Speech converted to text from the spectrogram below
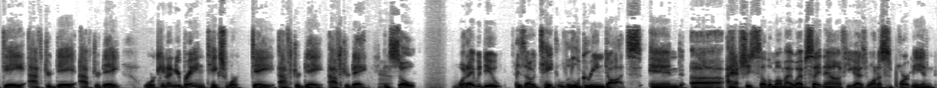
day after day after day. Working on your brain takes work day after day after day. Yeah. And so what I would do is I would take little green dots, and uh, I actually sell them on my website now. If you guys want to support me, and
